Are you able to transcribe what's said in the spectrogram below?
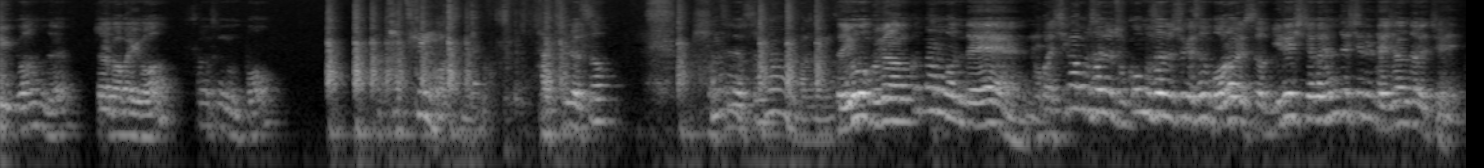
얘기도 하는데. 자, 봐봐, 이거. 상승문법. 다 틀린 것 같은데. 다 틀렸어? 다 틀렸어? 하나만 맞았는데. 자, 이거 구별하면 끝나는 건데, 네. 봐봐, 시간부사절, 조건부사절 속에서는 뭐라고 했어? 미래 시제가 현재 시를 대신한다 그랬지? 네.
